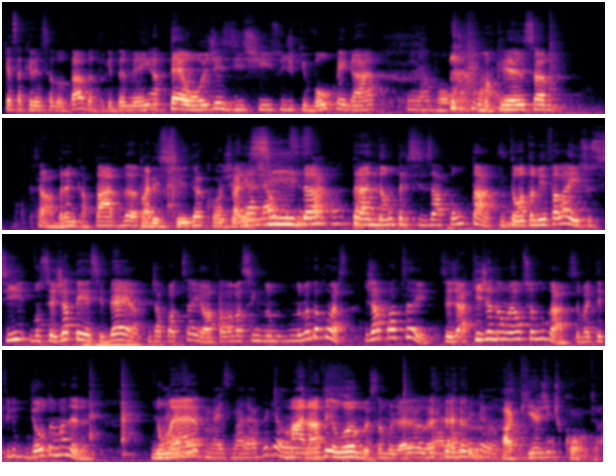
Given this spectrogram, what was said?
que essa criança é adotada? Porque também, até hoje, existe isso de que vou pegar vou uma criança, sei lá, branca, parda, Parecida com a gente. parecida, pra não precisar contar. Então ela também fala isso. Se você já tem essa ideia, já pode sair. Ela falava assim no, no meio da conversa: já pode sair. Você já- aqui já não é o seu lugar. Você vai ter filho de outra maneira. Não é Mas maravilhoso. maravilhoso. Eu amo essa mulher. Ela é... Maravilhoso. Aqui a gente conta.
